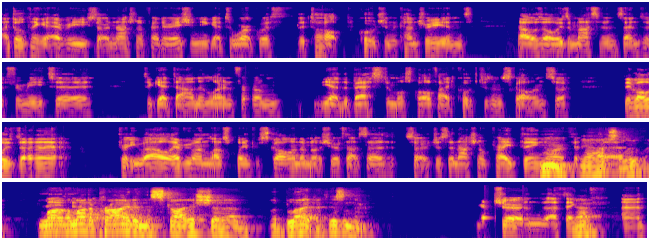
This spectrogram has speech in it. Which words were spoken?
I don't think at every sort of national federation you get to work with the top coach in the country, and that was always a massive incentive for me to to get down and learn from yeah the best and most qualified coaches in Scotland. So they've always done it pretty well. Everyone loves playing for Scotland. I'm not sure if that's a sort of just a national pride thing or Mm, if it's, yeah, uh, absolutely. a lot, a lot of pride in the Scottish uh, blood, isn't there? Yeah, sure, and I think Yeah. and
